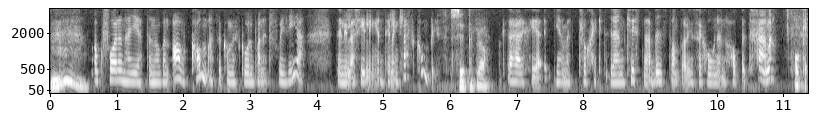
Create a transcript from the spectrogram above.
Mm. Och får den här geten någon avkomma så kommer skolbarnet få ge den lilla killingen till en klasskompis. Superbra. Och det här sker genom ett projekt i den kristna biståndsorganisationen Hoppets Stjärna. Okay.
